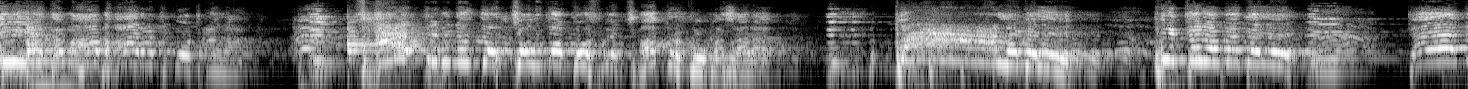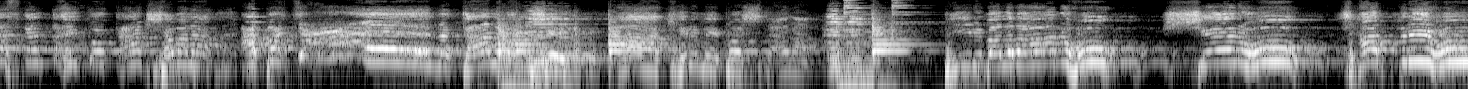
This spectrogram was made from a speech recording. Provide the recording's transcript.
तीरथ महाभारत को उठाना। छात्र विरुद्ध चौदह कोष में छात्र को पसारा गए विक्रम गए। गए दस्कंत ही को कांक्ष बना अब न काल से आखिर में पछताना। वीर बलवान हूँ शेर हूँ छात्री हूँ।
